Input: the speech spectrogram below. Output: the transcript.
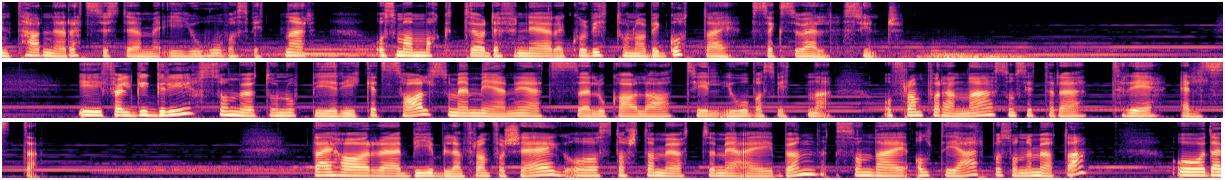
interne rettssystemet i Jehovas vitner, og som har makt til å definere hvorvidt hun har begått ei seksuell synd. Ifølge Gry så møter hun opp i Rikets sal, som er menighetslokaler til Jehovas vitner, og framfor henne som sitter det tre eldste. De har eh, Bibelen framfor seg og starter møtet med ei bønn, som de alltid gjør på sånne møter. Og de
